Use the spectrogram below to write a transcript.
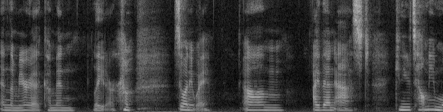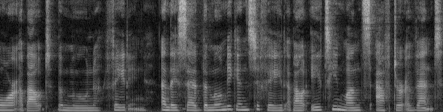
and Lemuria come in later. so, anyway, um, I then asked, can you tell me more about the moon fading? And they said the moon begins to fade about 18 months after event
